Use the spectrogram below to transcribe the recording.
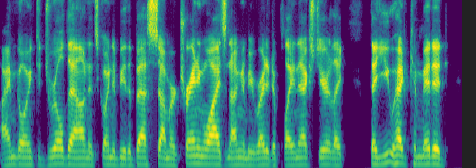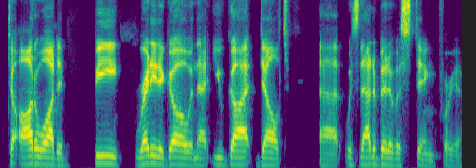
I'm going to drill down. It's going to be the best summer training wise, and I'm going to be ready to play next year. Like that you had committed to Ottawa to be ready to go, and that you got dealt. Uh, was that a bit of a sting for you?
